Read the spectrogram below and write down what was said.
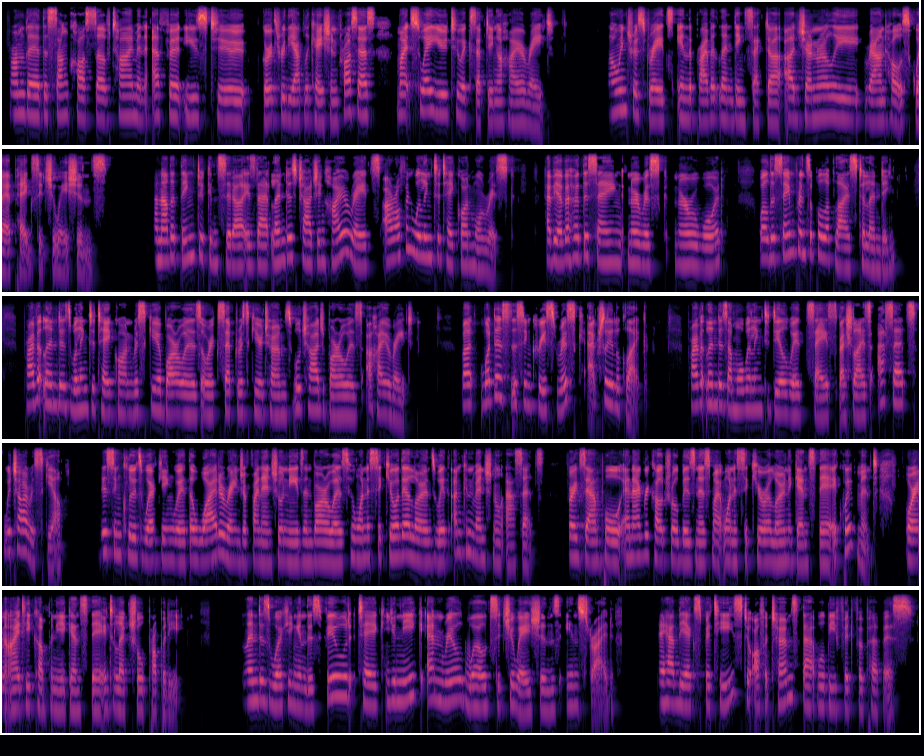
From there, the sunk costs of time and effort used to go through the application process might sway you to accepting a higher rate. Low interest rates in the private lending sector are generally round hole square peg situations. Another thing to consider is that lenders charging higher rates are often willing to take on more risk. Have you ever heard the saying, no risk, no reward? Well, the same principle applies to lending. Private lenders willing to take on riskier borrowers or accept riskier terms will charge borrowers a higher rate. But what does this increased risk actually look like? Private lenders are more willing to deal with, say, specialized assets, which are riskier. This includes working with a wider range of financial needs and borrowers who want to secure their loans with unconventional assets. For example, an agricultural business might want to secure a loan against their equipment, or an IT company against their intellectual property. Lenders working in this field take unique and real world situations in stride. They have the expertise to offer terms that will be fit for purpose.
